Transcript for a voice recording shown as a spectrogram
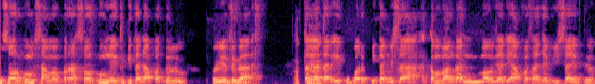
sorghum sama beras sorghumnya itu kita dapat dulu. Begitu kak. Okay. Setelah dari itu baru kita bisa kembangkan. Mau jadi apa saja bisa itu.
